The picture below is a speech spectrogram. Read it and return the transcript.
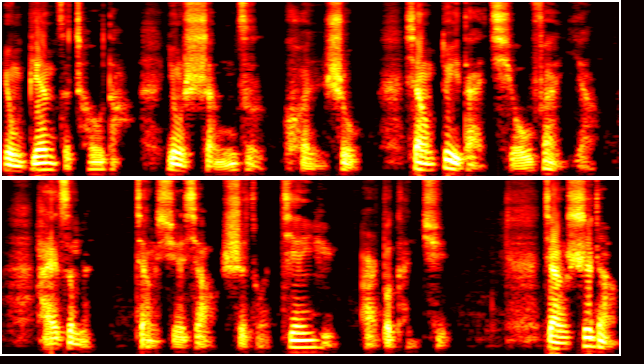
用鞭子抽打，用绳子捆束，像对待囚犯一样。孩子们将学校视作监狱而不肯去，将师长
